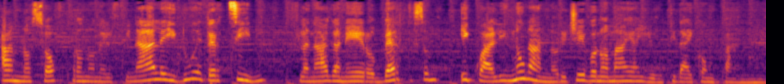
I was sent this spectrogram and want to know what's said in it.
Hanno soffrono nel finale i due terzini, Flanagan e Robertson, i quali non hanno ricevono mai aiuti dai compagni,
